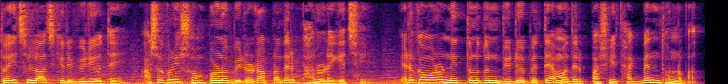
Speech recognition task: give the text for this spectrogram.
তো এই ছিল আজকের ভিডিওতে। আশা করি সম্পূর্ণ ভিডিওটা আপনাদের ভালো লেগেছে। এরকম আরও নিত্য নতুন ভিডিও পেতে আমাদের পাশেই থাকবেন। ধন্যবাদ।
